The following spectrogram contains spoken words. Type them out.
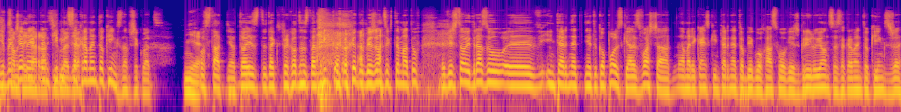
Nie będziemy jak ten kibic Sacramento Kings na przykład. Nie. Ostatnio. To jest, tak przechodząc na miękko trochę do bieżących tematów, wiesz co, od razu y, w internet, nie tylko polski, ale zwłaszcza amerykański internet obiegło hasło, wiesz, grillujące Sacramento Kings, że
